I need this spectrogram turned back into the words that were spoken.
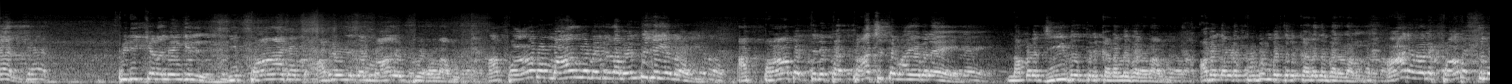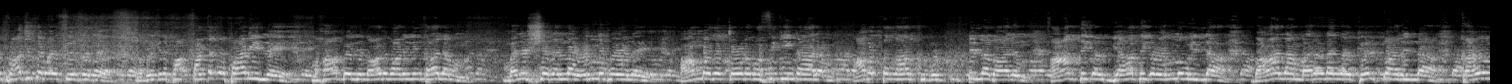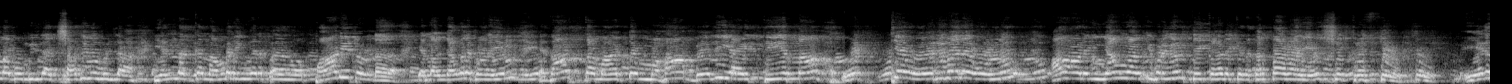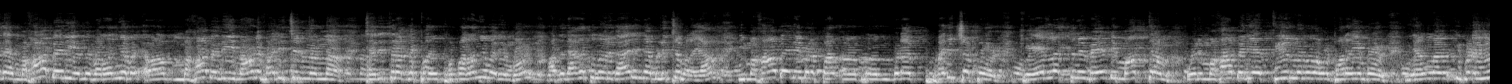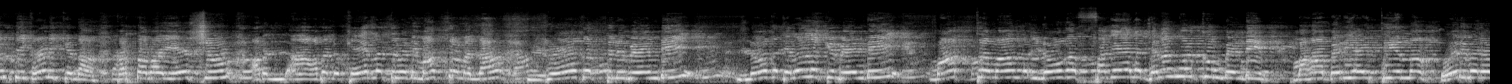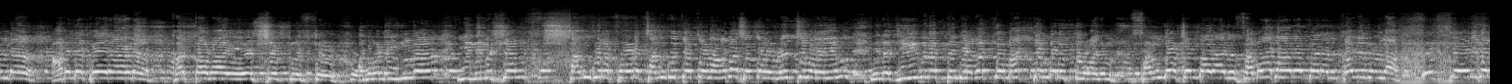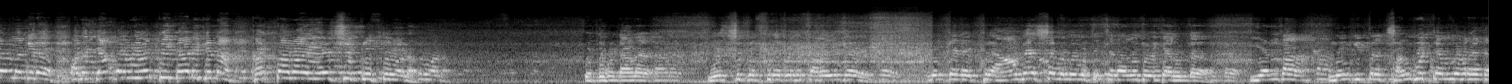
can. can. പിടിക്കണമെങ്കിൽ ഈ പാപം അവരിൽ നിന്ന് മാറിപ്പോകണം. ആ പാപം മാറണമെങ്കിൽ നാം എന്ത് ചെയ്യണം? ആ പാപത്തിന് പ്രാശിത്തമായവനെ നമ്മുടെ ജീവിതത്തിൽ കടന്നു വരണം. അവൻ നമ്മുടെ കുടുംബത്തിൽ കടന്നു വരണം. ആരാണ് പാപത്തിന് പ്രാചിത്തമായി തീർന്നത് നമ്മളിങ്ങനെ പണ്ടൊക്കെ പാടിയില്ലേ? മഹാബലി നാടുവാണിയും കാലം. മനുഷ്യരെല്ലാം ഒന്നുപോലെ. ആമതത്തോടെ വസിക്കും കാലം. ആപത്തങ്ങാർക്ക് മുട്ടില്ലതാനും ആദികൾ വ്യാധികൾ ഒന്നുമില്ല. ബാല മരണങ്ങൾ കേൾപ്പാനില്ല കള്ളവുമില്ല ചതിവുമില്ല. എന്നൊക്കെ നമ്മൾ ഇങ്ങനെ പാടിയിട്ടുണ്ട്. എന്നാൽ ഞങ്ങൾ പറയും യഥാർത്ഥമായിട്ട് മഹാബലിയായി തീർന്ന ഒറ്റ ഒരുവനെ ഉള്ളൂ. അതാണ് ഞങ്ങൾ ഇവിടെ ഉയർത്തി കാണിക്കുന്ന കർത്താവായ യേശു ക്രിസ്തു ഏകദേശം മഹാബലി എന്ന് പറഞ്ഞ മഹാബലി നാട് ഭരിച്ചിരുന്നെന്ന് ചരിത്രമൊക്കെ പറഞ്ഞു വരുമ്പോൾ അതിനകത്തുനിന്ന് ഒരു കാര്യം ഞാൻ വിളിച്ചു പറയാം. ഈ മഹാബലി ഇവിടെ ഇവിടെ ഭരിച്ചപ്പോൾ കേരളത്തിന് വേണ്ടി മാത്രം ഒരു മഹാബലിയെ തീർന്നെന്ന് നമ്മൾ പറയുമ്പോൾ ഞങ്ങൾ ഇവിടെ ഉയർത്തി കാണിക്കുന്ന കർത്താവായ യേശു അവൻ അവൻ കേരളത്തിന് വേണ്ടി മാത്രമല്ല ലോകത്തിന് വേണ്ടി ലോക ജനങ്ങൾക്ക് വേണ്ടി മാത്രമാണ് ലോക സകല ജനങ്ങൾക്കും വേണ്ടി മഹാബലിയായി തീർന്ന ഒരുവനുണ്ട്. അവന്റെ പേരാണ് കർത്താവായ യേശു ക്രിസ്തു അതുകൊണ്ട് ഇന്ന് ഈ നിമിഷം സങ്കുരത്തോടെ ചങ്കുറ്റത്തോടെ ആവേശത്തോടെ വിളിച്ചു പറയും. നിന്റെ ജീവിതത്തിന്റെ അകത്ത് മാറ്റം വരുത്തുവാനും സന്തോഷം തരാനും സമാധാനം തരാൻ കഴിവുള്ള ഒറ്റ ഒരുവരുണ്ടെങ്കിൽ അത് ഞങ്ങൾ ഉയർത്തി കാണിക്കുന്ന കർത്താവായ യേശു ക്രിസ്തുവാണ് എന്തുകൊണ്ടാണ് യേശു ക്രിസ്തുവിനെ കുറിച്ച് പറയുമ്പോൾ നിങ്ങൾക്ക് ഇത്ര ആവേശം എന്ന് ചില ചോദിക്കാറുണ്ട്. എന്താ നിങ്ങൾക്ക് ഇത്ര ചങ്കുറ്റം എന്ന് പറയാൻ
